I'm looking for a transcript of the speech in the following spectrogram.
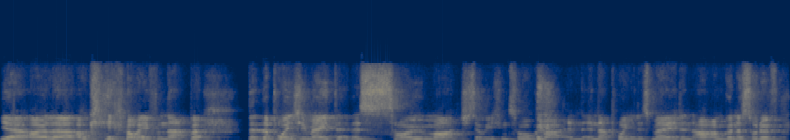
yeah, I'll uh, I'll keep away from that. But the, the points you made there, there's so much that we can talk about in, in that point you just made. And I, am going to sort of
